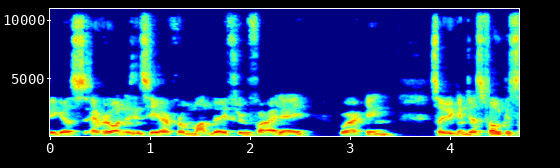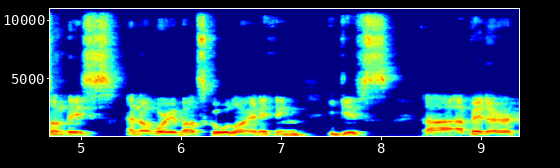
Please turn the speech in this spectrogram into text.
because everyone is here from monday through friday working. So you can just focus on this and not worry about school or anything. It gives uh, a better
